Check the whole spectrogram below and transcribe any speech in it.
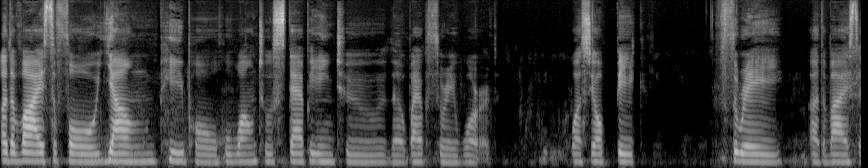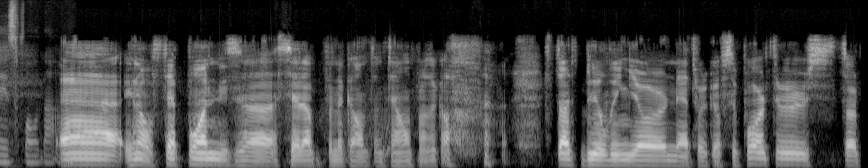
advice for young people who want to step into the Web three world? What's your big three advices for that? Uh, you know, step one is uh, set up an account on Talent Protocol. start building your network of supporters. Start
